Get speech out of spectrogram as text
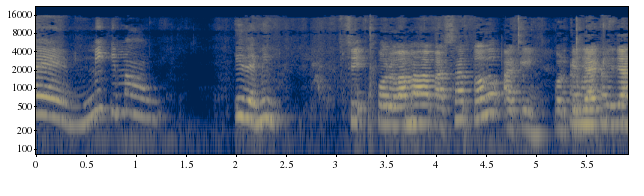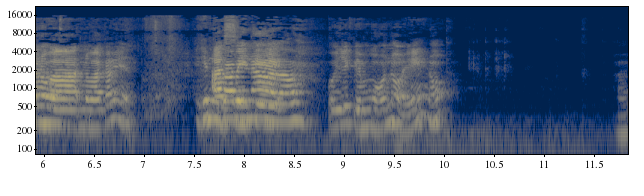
de Mickey Mouse y de Minnie. Sí, pues lo vamos a pasar todo aquí, porque Vamos ya a es que ya no va, no va cabiendo. Es que no Así cabe que- nada. Oye, qué mono, ¿eh? ¿No? Ay,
